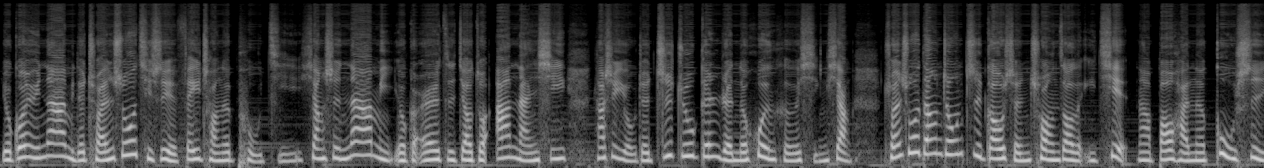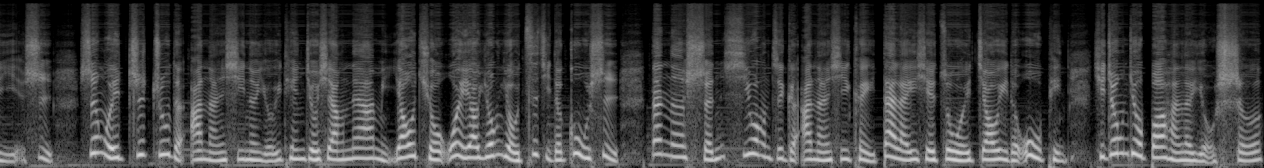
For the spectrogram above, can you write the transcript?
有关于纳阿米的传说其实也非常的普及。像是纳阿米有个儿子叫做阿南西，他是有着蜘蛛跟人的混合形象。传说当中，至高神创造了一切，那包含了故事也是。身为蜘蛛的阿阿南西呢，有一天就向纳阿米要求，我也要拥有自己的故事。但呢，神希望这个阿南西可以带来一些作为交易的物品，其中就包含了有蛇、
